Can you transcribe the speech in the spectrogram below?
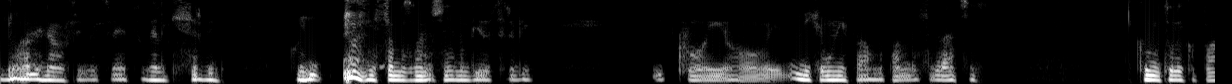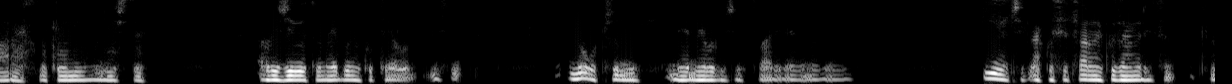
postojao, glavni naučnik na svetu, veliki Srbin, koji je samo zvanično bio u Srbiji i koji ovaj, nikad nije palo na pamet da se vraća koji ima toliko para, na kraju nije ništa, ali živi u najboljem hotelu. Mislim, mnogo čudnih, ne, nelogičnih stvari vezano za njega. Inače, ako se stvarno neko zameri sa, sa,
